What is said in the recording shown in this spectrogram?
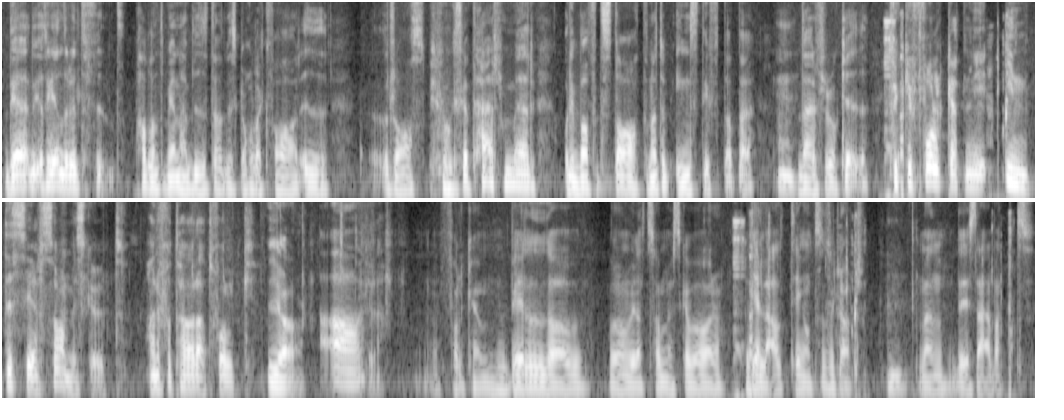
det, jag tycker ändå det är lite fint. Pallar inte med den här biten att vi ska hålla kvar i rasbiologiska termer. Och det är bara för att staten har typ instiftat det. Därför är det okej. Tycker folk att ni inte ser samiska ut? Har ni fått höra att folk Ja. Ja. tycker det? Folk har en bild av vad de vill att samer ska vara. Det gäller allting också såklart. Men det är så här att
